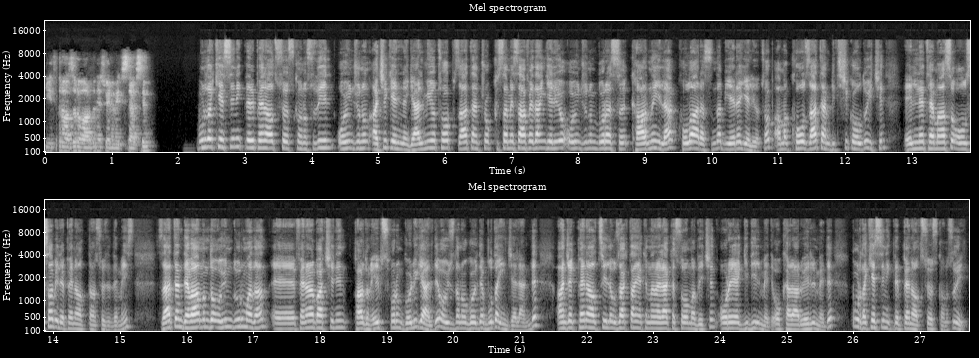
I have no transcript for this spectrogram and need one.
itirazları vardı. Ne söylemek istersin? Burada kesinlikle bir penaltı söz konusu değil. Oyuncunun açık eline gelmiyor top. Zaten çok kısa mesafeden geliyor. Oyuncunun burası karnıyla kolu arasında bir yere geliyor top. Ama kol zaten bitişik olduğu için eline teması olsa bile penaltıdan söz edemeyiz. Zaten devamında oyun durmadan e, Fenerbahçe'nin pardon Eyüpspor'un golü geldi. O yüzden o golde bu da incelendi. Ancak penaltıyla uzaktan yakından alakası olmadığı için oraya gidilmedi. O karar verilmedi. Burada kesinlikle penaltı söz konusu değil.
